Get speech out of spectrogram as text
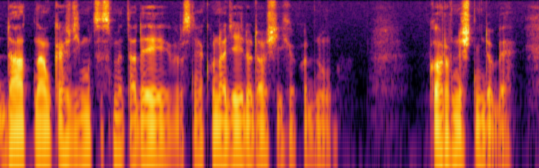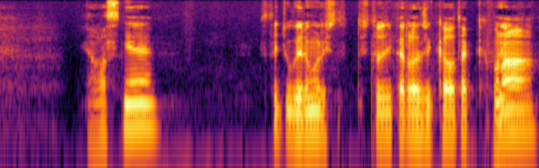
dát nám každému, co jsme tady, prostě jako naději do dalších jako dnů. Kor v dnešní době. Já vlastně si teď uvědomil, když, když to Karel říkal, tak ona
